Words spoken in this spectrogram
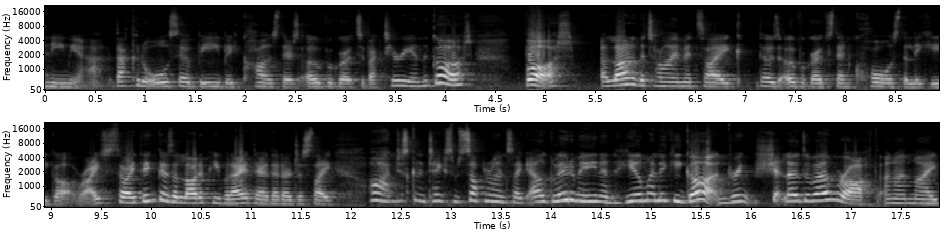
anemia. That could also be because there's overgrowths of bacteria in the gut, but a lot of the time it's like those overgrowths then cause the leaky gut, right? So I think there's a lot of people out there that are just like, oh, I'm just going to take some supplements like L-glutamine and heal my leaky gut and drink shitloads of bone broth. And I'm like,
